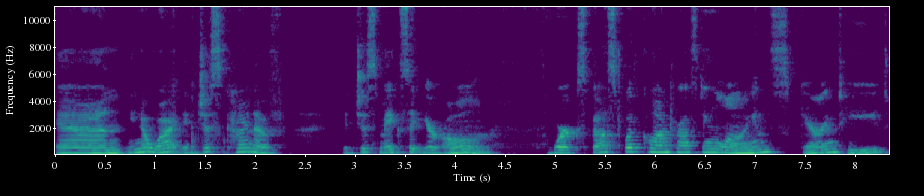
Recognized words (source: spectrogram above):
And you know what? It just kind of, it just makes it your own. Works best with contrasting lines, guaranteed.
